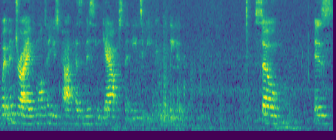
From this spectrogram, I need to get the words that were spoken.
Whitman Drive multi-use path has missing gaps that need to be completed. So is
